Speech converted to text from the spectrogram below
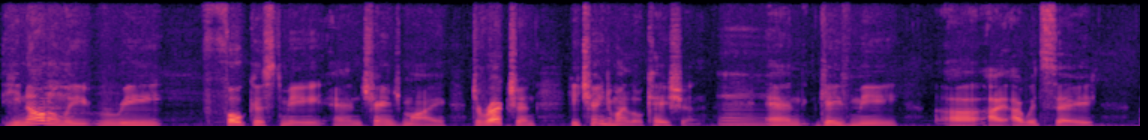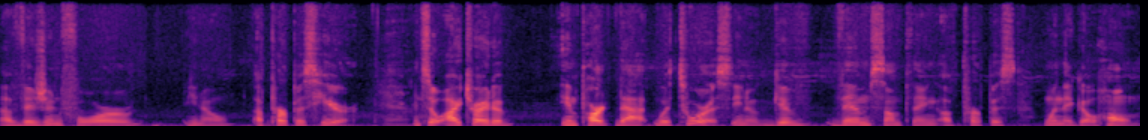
he not only refocused me and changed my direction, He changed my location mm. and gave me, uh, I, I would say, a vision for you know, a purpose here. Yeah. And so I try to impart that with tourists, you know, give them something of purpose when they go home.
